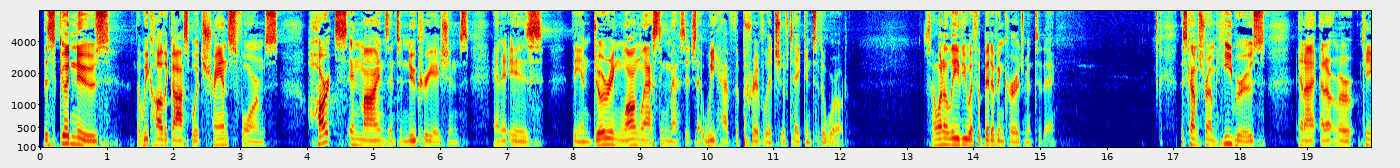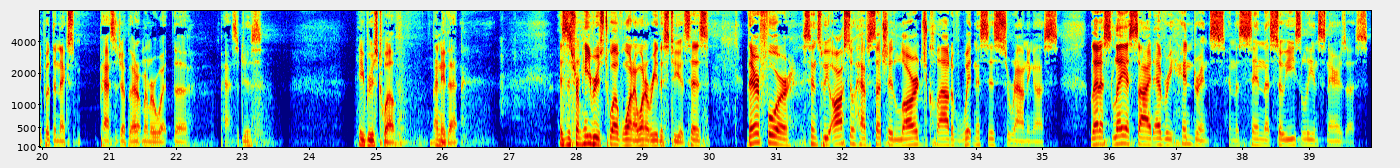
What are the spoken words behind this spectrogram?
This good news that we call the gospel, it transforms hearts and minds into new creations, and it is the enduring, long lasting message that we have the privilege of taking to the world. So I want to leave you with a bit of encouragement today. This comes from Hebrews, and I, I don't remember. Can you put the next passage up there? I don't remember what the passage is. Hebrews 12. I knew that. This is from Hebrews 12:1. I want to read this to you. It says, Therefore, since we also have such a large cloud of witnesses surrounding us, let us lay aside every hindrance and the sin that so easily ensnares us.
